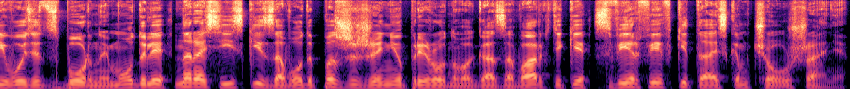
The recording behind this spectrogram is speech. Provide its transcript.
перевозит сборные модули на российские заводы по сжижению природного газа в Арктике с верфи в китайском Чоушане.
